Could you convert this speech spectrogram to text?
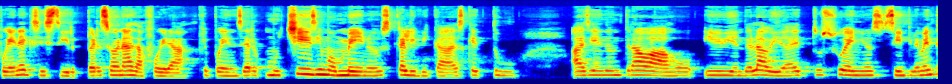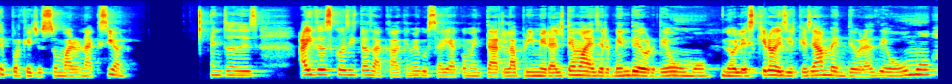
pueden existir personas afuera que pueden ser muchísimo menos calificadas que tú haciendo un trabajo y viviendo la vida de tus sueños simplemente porque ellos tomaron acción. Entonces, hay dos cositas acá que me gustaría comentar. La primera, el tema de ser vendedor de humo. No les quiero decir que sean vendedoras de humo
